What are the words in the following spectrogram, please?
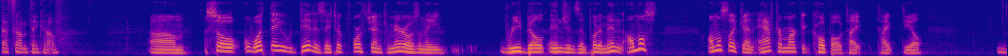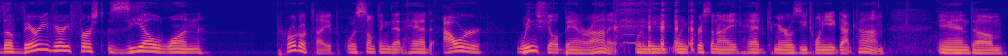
That's what I'm thinking of. Um, so what they did is they took fourth gen Camaros and they rebuilt engines and put them in almost almost like an aftermarket Copo type type deal. The very very first ZL1 prototype was something that had our windshield banner on it when we when Chris and I had CamaroZ28.com, and um,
